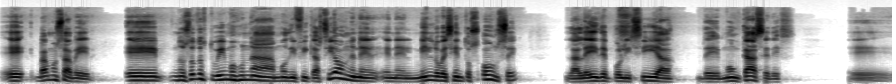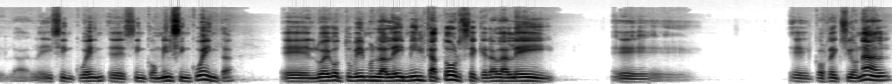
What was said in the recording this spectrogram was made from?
Eh, vamos a ver. Eh, nosotros tuvimos una modificación en el, en el 1911, la ley de policía de Moncáceres, la ley 5050 eh, luego tuvimos la ley 1014, que era la ley eh, eh, correccional,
